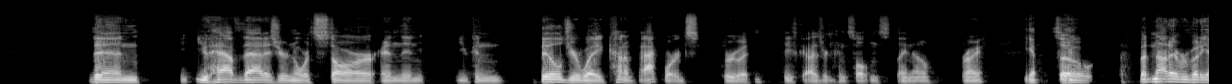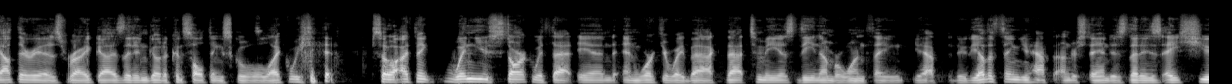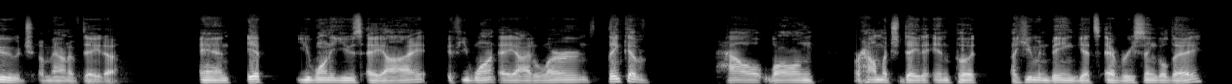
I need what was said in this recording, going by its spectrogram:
then you have that as your North Star, and then you can build your way kind of backwards through it. These guys are consultants, they know, right? Yep. So, yep. but not everybody out there is, right, guys? They didn't go to consulting school like we did. So I think when you start with that end and work your way back, that to me is the number one thing you have to do. The other thing you have to understand is that it is a huge amount of data. And if you want to use AI, if you want AI to learn, think of how long or how much data input a human being gets every single day.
